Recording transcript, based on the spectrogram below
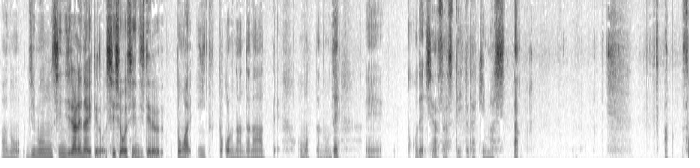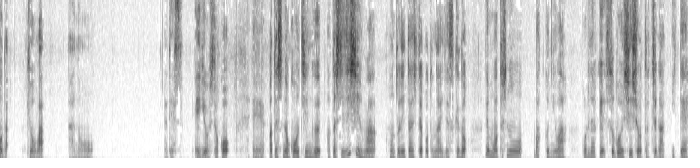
あの、自分信じられないけど、師匠を信じてるのはいいところなんだなって思ったので、えー、ここでシェアさせていただきました。あ、そうだ、今日は、あの、あれです。営業しとこう。えー、私のコーチング、私自身は本当に大したことないですけど、でも私のバックには、これだけすごい師匠たちがいて、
